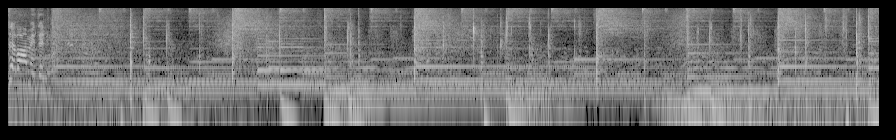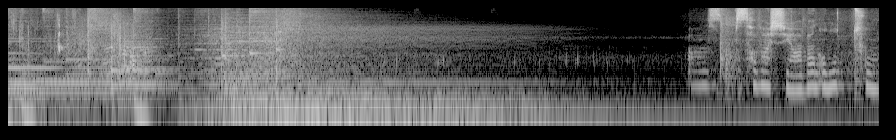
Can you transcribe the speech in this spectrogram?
Devam edelim. Savaş ya ben unuttum.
